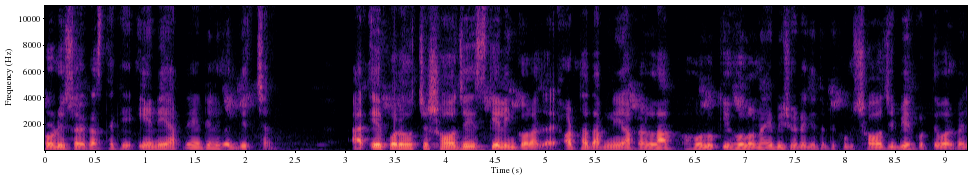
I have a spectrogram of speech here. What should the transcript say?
প্রডিউসারের কাছ থেকে এনে আপনি ডেলিভারি দিচ্ছেন। আর এরপরে হচ্ছে সহজেই স্কেলিং করা যায়। অর্থাৎ আপনি, আপনার লাভ হলো কি হলো না, এই বিষয়টা কিন্তু আপনি খুব সহজেই বের করতে পারবেন,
